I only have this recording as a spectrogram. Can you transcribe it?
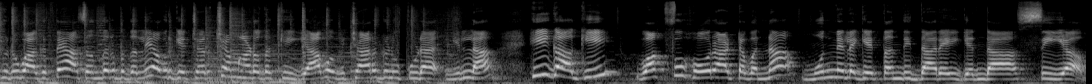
ಶುರುವಾಗುತ್ತೆ? ಆ ಸಂದರ್ಭದಲ್ಲಿ ಅವರಿಗೆ ಚರ್ಚೆ ಮಾಡೋದಕ್ಕೆ ಯಾವ ವಿಚಾರಗಳು ಕೂಡ ಇಲ್ಲ. ಹೀಗಾಗಿ ವಕ್ಫ್ ಹೋರಾಟವನ್ನ ಮುನ್ನೆಲೆಗೆ ತಂದಿದ್ದಾರೆ ಎಂದ ಸಿಎಂ.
